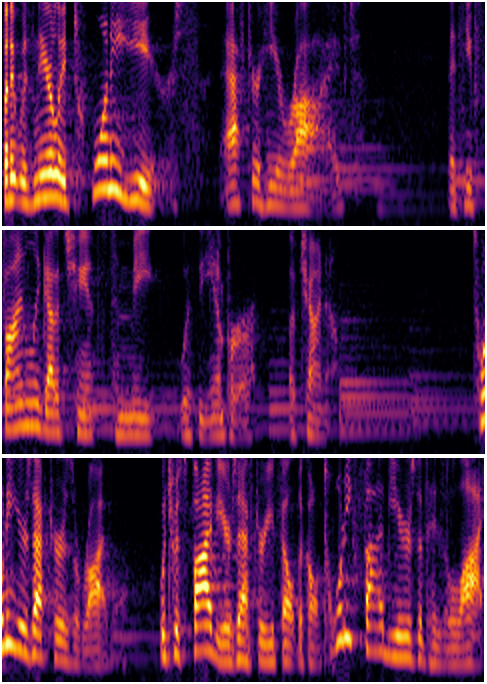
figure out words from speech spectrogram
But it was nearly 20 years after he arrived that he finally got a chance to meet with the emperor of China. 20 years after his arrival, which was five years after he felt the call, 25 years of his life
